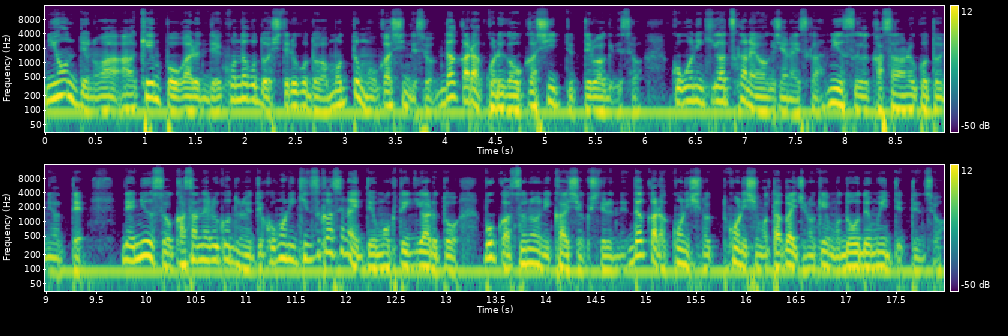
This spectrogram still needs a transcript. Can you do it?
日本っていうのはあ憲法があるんでこんなことをしてることが最もおかしいんですよ。だからこれがおかしいって言ってるわけですよ。ここに気がつかないわけじゃないですか。ニュースが重なることによって。でニュースを重ねることによってここに気づかせないっていう目的があると僕はそのように解釈してるんで。だから小西の小西も高市の件もどうでもいいって言ってるんですよ。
